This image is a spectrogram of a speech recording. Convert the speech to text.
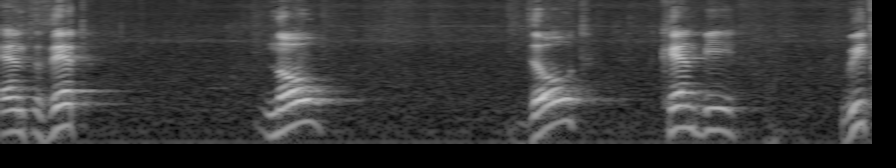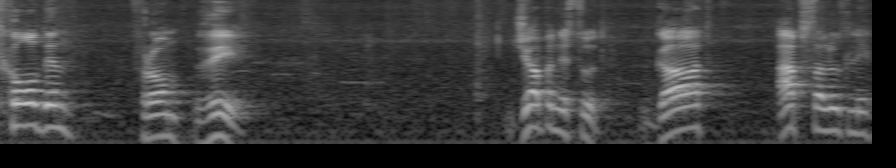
and that no doubt can be withholden from thee. Job understood God, absolutely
